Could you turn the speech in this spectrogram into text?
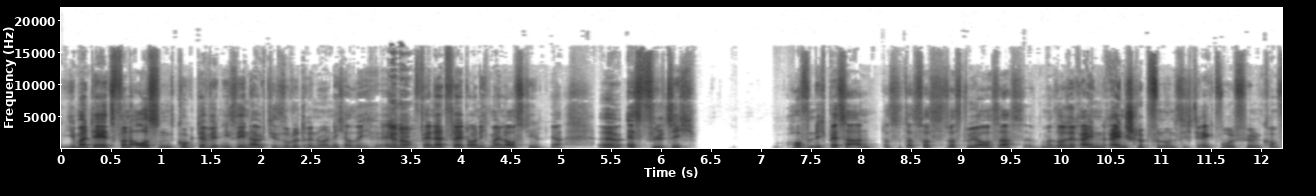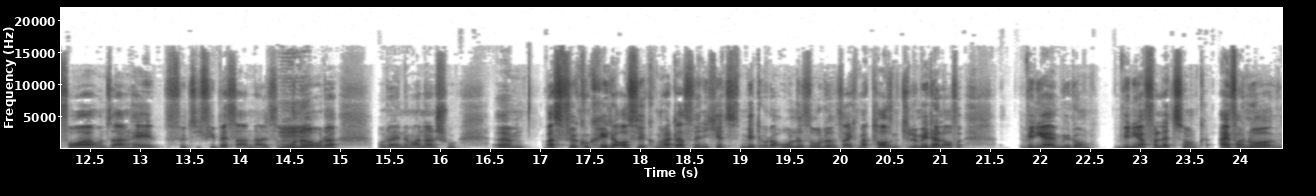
jemand, der jetzt von außen guckt, der wird nicht sehen, habe ich die Sohle drin oder nicht. Also ich, genau. verändert vielleicht auch nicht meinen Laufstil, ja. Äh, es fühlt sich hoffentlich besser an. Das ist das, was, was du ja auch sagst. Man sollte rein, reinschlüpfen und sich direkt wohlfühlen, Komfort und sagen, hey, das fühlt sich viel besser an als mhm. ohne oder, oder in einem anderen Schuh. Ähm, was für konkrete Auswirkungen hat das, wenn ich jetzt mit oder ohne Sohle, sag ich mal, 1000 Kilometer laufe? Weniger Ermüdung, weniger Verletzung, einfach nur,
